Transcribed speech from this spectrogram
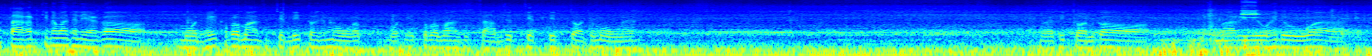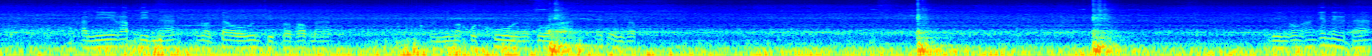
อัตราการกินน้ำมันเฉลี่ยก็โหมดเฮดก็ประมาณ 17 ลิตรต่อชั่วโมงครับโหมดเอสก็ประมาณ 13.7 ลิตรต่อชั่วโมงนะเมื่ออาทิตย์ก่อนก็มารีวิวให้ดูว่าคันนี้รับดินนะสำหรับเจ้ารุ่นสิบตัวท็อปนะฮะวันนี้มาคุดคู่กับตัว SM ครับดินค่อนข้างจะหนืดนะฮะ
